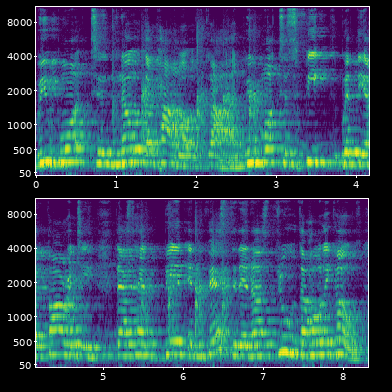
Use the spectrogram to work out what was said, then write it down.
We want to know the power of God. We want to speak with the authority that has been invested in us through the Holy Ghost.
